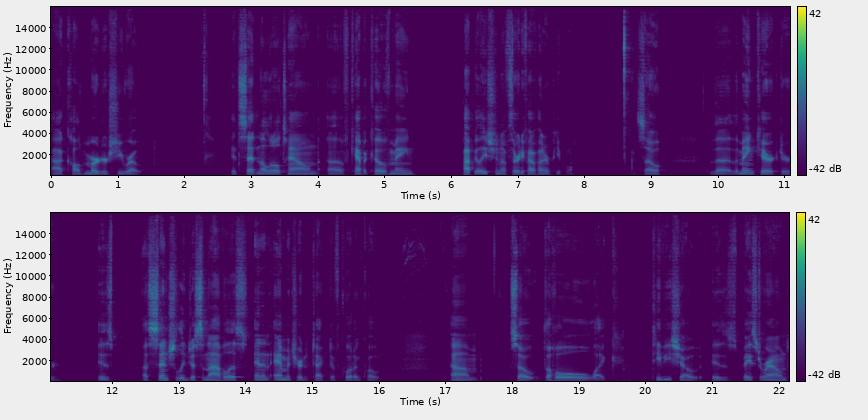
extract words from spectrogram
uh, called Murder She Wrote. It's set in a little town of Cabot Cove, Maine, population of 3,500 people. So, the the main character is essentially just a novelist and an amateur detective, quote unquote. Um, so the whole like TV show is based around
